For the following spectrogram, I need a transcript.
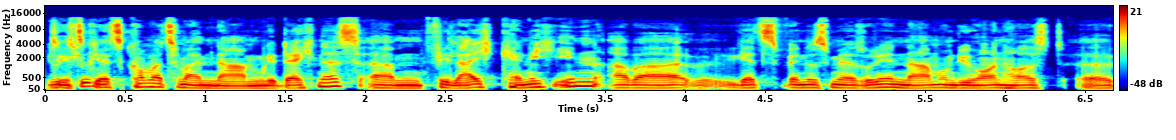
Jetzt, jetzt kommen wir zu meinem Namengedächtnis. Ähm, vielleicht kenne ich ihn, aber jetzt, wenn du es mir so den Namen um die Ohren haust, äh,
